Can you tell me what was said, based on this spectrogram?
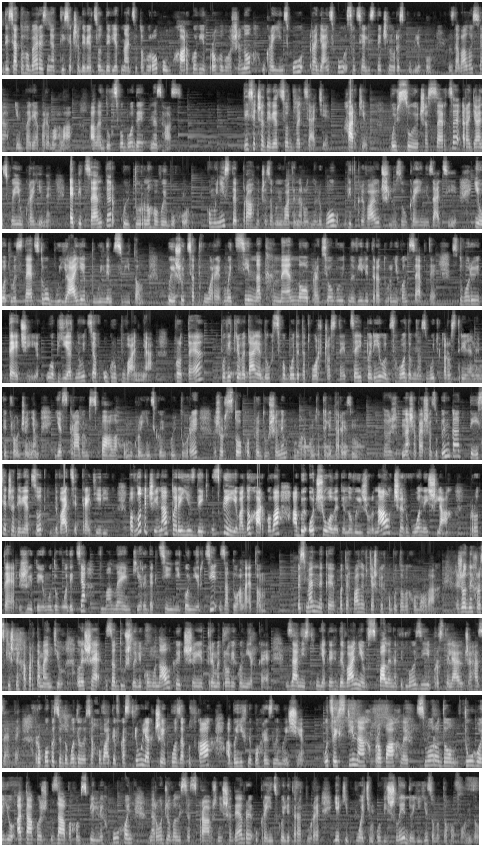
10 березня 1919 року в Харкові проголошено Українську Радянську Соціалістичну Республіку. Здавалося, імперія перемогла, але дух свободи не згас. 1920-ті. Харків пульсуюче серце радянської України, епіцентр культурного вибуху. Комуністи, прагнучи завоювати народну любов, відкривають шлюзи українізації. І от мистецтво буяє буйним цвітом. Пишуться твори, митці натхненно опрацьовують нові літературні концепти, створюють течії, об'єднуються в угрупування. Проте повітрі витає дух свободи та творчості. Цей період згодом назвуть розстріляним відродженням, яскравим спалахом української культури, жорстоко придушеним мороком тоталітаризму. Тож наша перша зупинка 1923 рік. Павло Тичина переїздить з Києва до Харкова, аби очолити новий журнал Червоний шлях. Проте жити йому доводиться в маленькій редакційній комірці за туалетом. Письменники потерпали в тяжких побутових умовах, жодних розкішних апартаментів, лише задушливі комуналки чи триметрові комірки. Замість м'яких диванів спали на підлозі, простеляючи газети. Рукописи доводилося ховати в кастрюлях чи поза кутках, аби їх не погризли миші. У цих стінах, пропахлих смородом, тугою, а також запахом спільних кухонь, народжувалися справжні шедеври української літератури, які потім увійшли до її золотого фонду.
